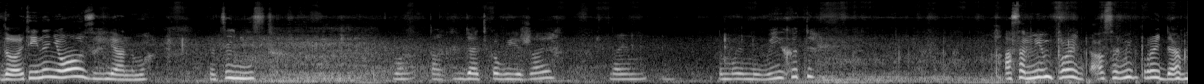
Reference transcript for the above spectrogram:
Давайте і на нього заглянемо. На цей міст. Так, дядько виїжджає. Даємо, йому виїхати. А самим, прой... а самим пройдемо.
